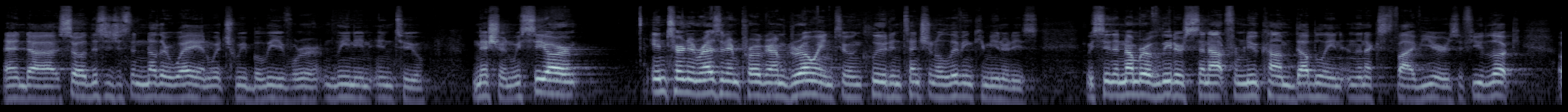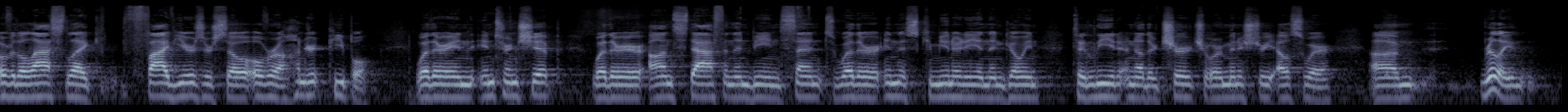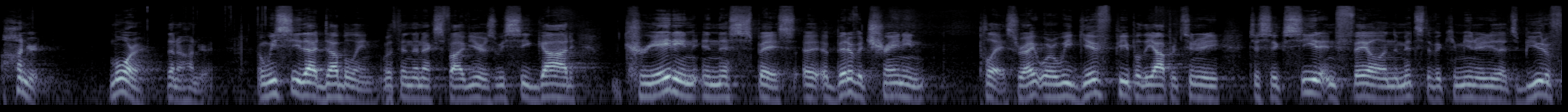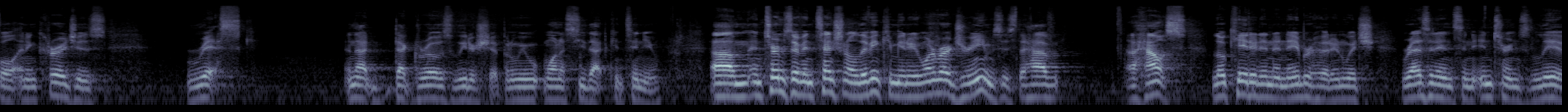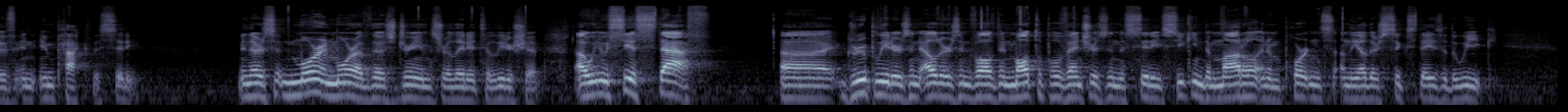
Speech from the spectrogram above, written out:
And uh, so, this is just another way in which we believe we're leaning into mission. We see our intern and resident program growing to include intentional living communities. We see the number of leaders sent out from Newcom doubling in the next five years. If you look over the last like five years or so, over 100 people whether in internship, whether on staff and then being sent, whether in this community and then going to lead another church or a ministry elsewhere. Um, really, 100, more than 100. And we see that doubling within the next five years. We see God creating in this space a, a bit of a training place, right? Where we give people the opportunity to succeed and fail in the midst of a community that's beautiful and encourages risk and that, that grows leadership, and we want to see that continue. Um, in terms of intentional living community, one of our dreams is to have a house located in a neighborhood in which residents and interns live and impact the city. I mean, there's more and more of those dreams related to leadership. Uh, we, we, see a staff, uh, group leaders, and elders involved in multiple ventures in the city, seeking to model an importance on the other six days of the week.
